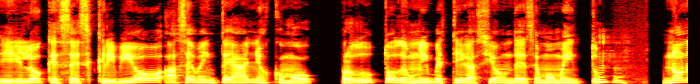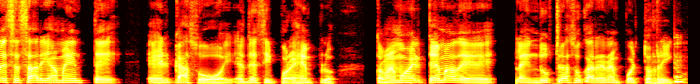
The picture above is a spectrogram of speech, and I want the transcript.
y lo que se escribió hace 20 años como producto de una investigación de ese momento no necesariamente es el caso hoy. Es decir, por ejemplo, tomemos el tema de la industria azucarera en Puerto Rico.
